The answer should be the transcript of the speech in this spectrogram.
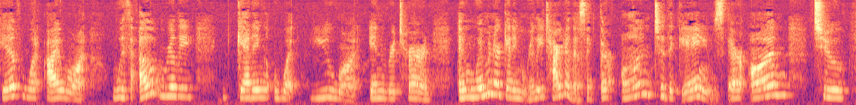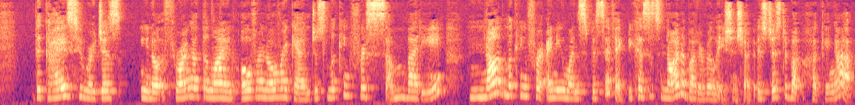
give what I want without really getting what you want in return? And women are getting really tired of this. Like they're on to the games, they're on to the guys who are just you know, throwing out the line over and over again, just looking for somebody, not looking for anyone specific because it's not about a relationship, it's just about hooking up.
